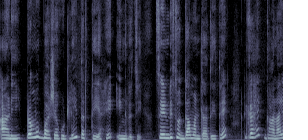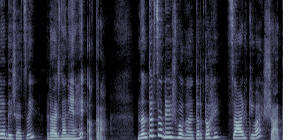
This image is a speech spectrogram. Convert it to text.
आणि प्रमुख भाषा कुठली? तर ती आहे इंग्रजी. सेंडीसुद्धा म्हणतात इथे ठीक आहे? घाना या देशाची राजधानी आहे अकरा. नंतरचा देश बघा तर तो आहे चाड किंवा शाद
